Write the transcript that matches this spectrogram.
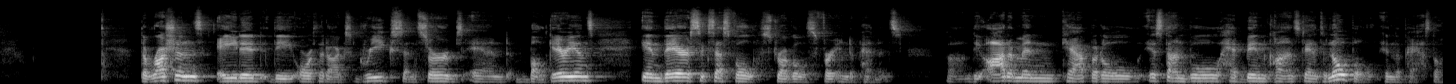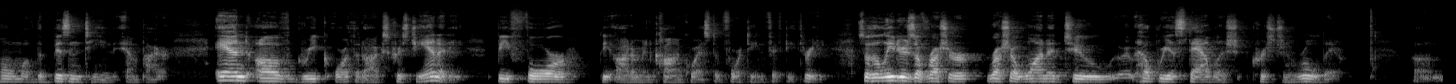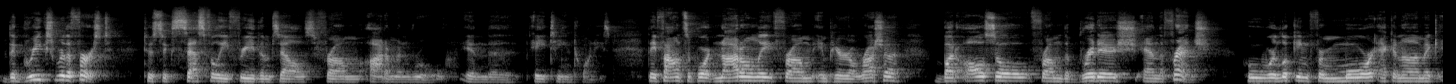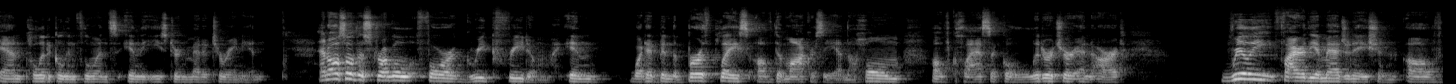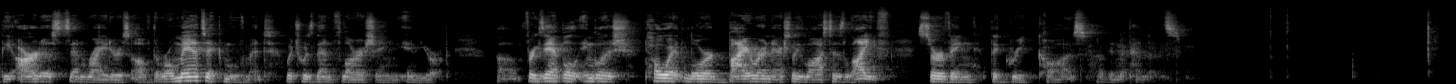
The Russians aided the Orthodox Greeks and Serbs and Bulgarians, in their successful struggles for independence. Um, the Ottoman capital, Istanbul, had been Constantinople in the past, the home of the Byzantine Empire and of Greek Orthodox Christianity before the Ottoman conquest of 1453. So the leaders of Russia, Russia wanted to help reestablish Christian rule there. Um, the Greeks were the first to successfully free themselves from Ottoman rule in the 1820s. They found support not only from Imperial Russia, but also from the British and the French, who were looking for more economic and political influence in the Eastern Mediterranean. And also the struggle for Greek freedom in what had been the birthplace of democracy and the home of classical literature and art really fired the imagination of the artists and writers of the Romantic movement, which was then flourishing in Europe. Uh, for example, English poet Lord Byron actually lost his life serving the Greek cause of independence.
